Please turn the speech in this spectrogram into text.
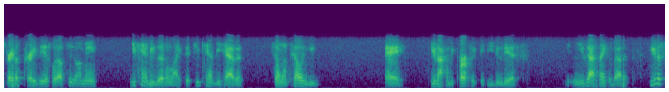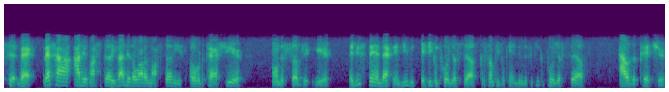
straight up crazy as well too. I mean, you can't be living like that. You can't be having someone telling you, "Hey, you're not gonna be perfect if you do this." You gotta think about it. You just sit back. That's how I did my studies. I did a lot of my studies over the past year on this subject here. If you stand back and you, if you can pull yourself, because some people can't do this, if you can pull yourself out of the picture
